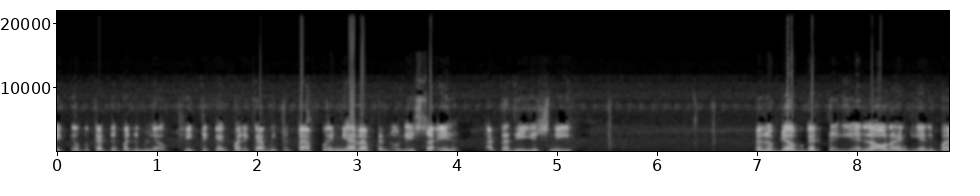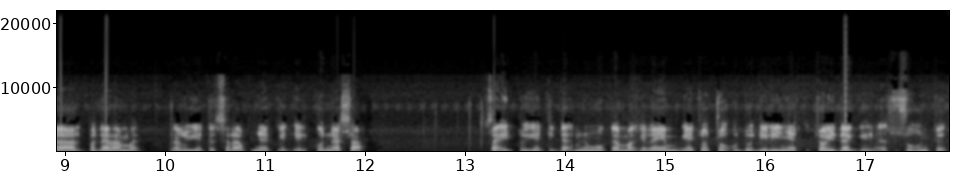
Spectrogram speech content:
mereka berkata pada beliau, ceritakan kepada kami tentang apa yang diharapkan oleh Israel atas diri sendiri. Lalu beliau berkata, ia adalah orang yang tinggal di pedalaman. Lalu ia terserang penyakit ilkun nasa. Saat itu ia tidak menemukan makanan yang, yang cocok untuk dirinya kecuali daging dan susu unta.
